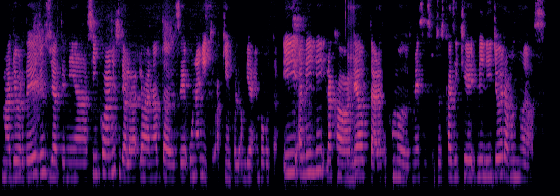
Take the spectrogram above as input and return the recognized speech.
mayor de ellos, ya tenía cinco años y ya lo, han adoptado desde un añito aquí en Colombia, en Bogotá. Y a Lili la acaban de adoptar hace como dos meses, entonces casi que Lili y yo éramos nuevas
